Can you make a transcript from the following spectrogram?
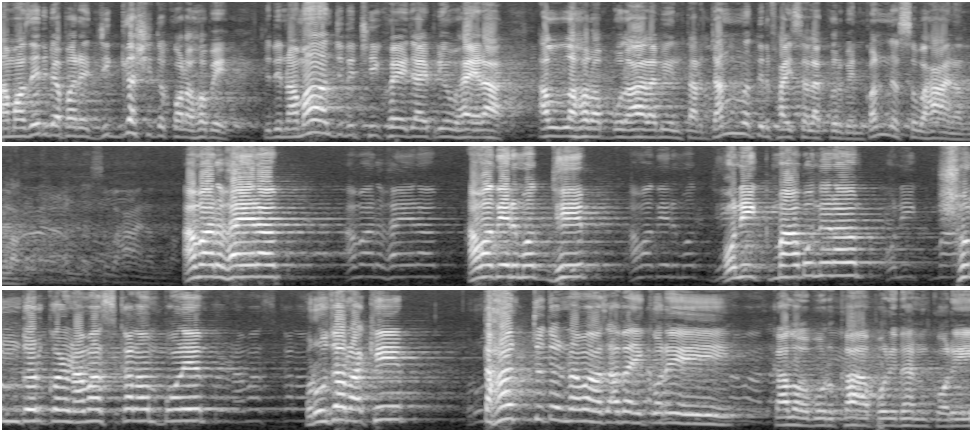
নামাজের ব্যাপারে জিজ্ঞাসিত করা হবে। যদি নামাজ যদি ঠিক হয়ে যায়, প্রিয় ভাইরা আল্লাহ রব্বুল আলামিন তার জান্নাতের ফয়সালা করবেন। কন্যা সুবহানাল্লাহ। আমার ভাইয়েরা আমার ভাইয়েরা আমাদের মধ্যে আমাদের অনেক মা বোনেরা সুন্দর করে নামাজ কালাম পড়ে, রোজা রাখে, তাহাজ্জুদের নামাজ আদায় করে, কালো বোরকা পরিধান করে।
